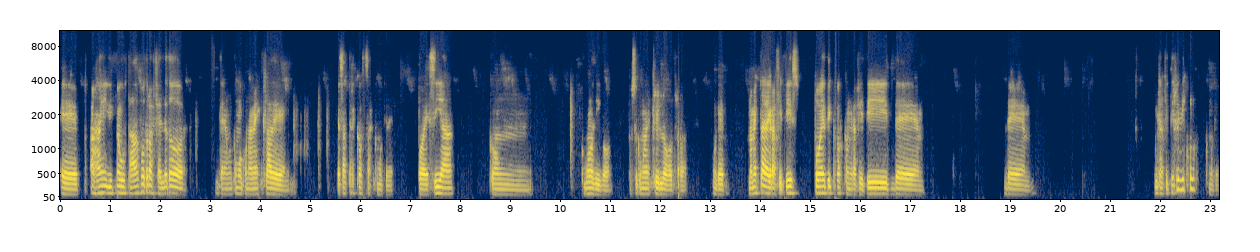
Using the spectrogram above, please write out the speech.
Eh, ajá, y me gustaba fotografiar de todo. Tenemos como una mezcla de, esas tres cosas, como que de poesía con, ¿cómo lo digo? No sé cómo describir lo otro. Como que una mezcla de grafitis poéticos con grafitis de, de grafitis ridículos, como que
